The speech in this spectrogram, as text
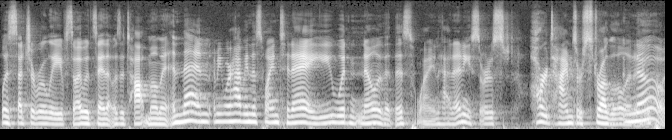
was such a relief. So I would say that was a top moment. And then, I mean, we're having this wine today. You wouldn't know that this wine had any sort of st- hard times or struggle at No,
